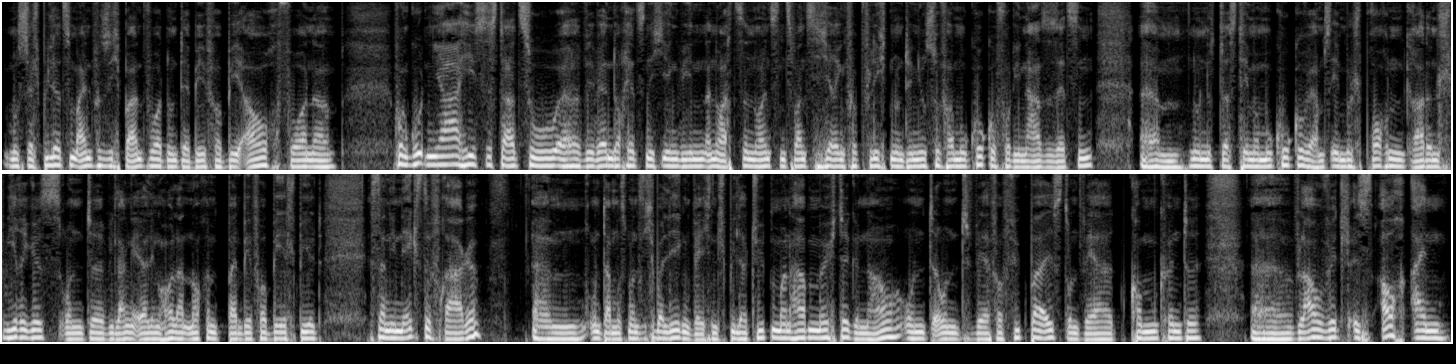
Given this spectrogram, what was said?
muss der Spieler zum einen für sich beantworten und der BVB auch. Vor einer vor einem guten Jahr hieß es dazu, äh, wir werden doch jetzt nicht irgendwie einen 18, 19, 20-Jährigen verpflichten und den Yusufa Mukoko vor die Nase setzen. Ähm, nun ist das Thema Mukoko, wir haben es eben besprochen, gerade ein schwieriges und äh, wie lange Erling Holland noch im, beim BVB spielt, ist dann die nächste Frage. Ähm, und da muss man sich überlegen, welchen Spielertypen man haben möchte, genau, und, und wer verfügbar ist und wer kommen könnte. Äh, Vlaovic ist auch ein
